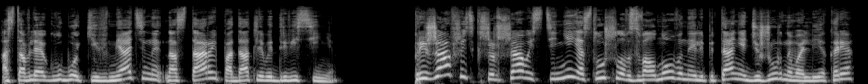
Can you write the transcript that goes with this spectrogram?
оставляя глубокие вмятины на старой податливой древесине. Прижавшись к шершавой стене, я слушала взволнованное лепетание дежурного лекаря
